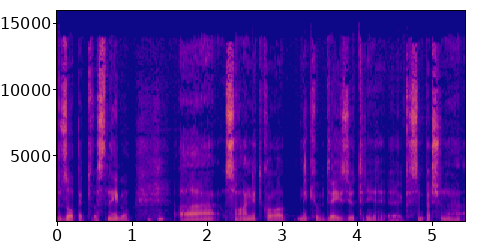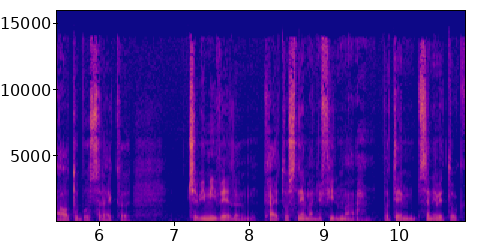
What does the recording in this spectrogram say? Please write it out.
zopet v snegu. Uh -huh. uh, so oni tako nekaj ob dveh zjutraj, eh, ko sem prišel na avtobus, rekli, če bi mi vedeli, kaj je to snemanje filma, potem se ne bi tako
